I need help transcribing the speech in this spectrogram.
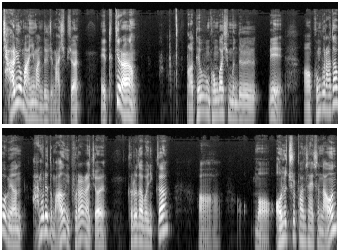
자료 많이 만들지 마십시오. 예, 특히나 어, 대부분 공부하신 분들이 어, 공부를 하다 보면 아무래도 마음이 불안하죠. 그러다 보니까 어, 뭐 어느 출판사에서 나온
